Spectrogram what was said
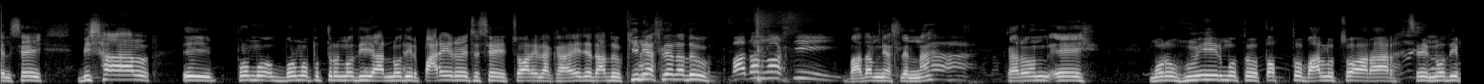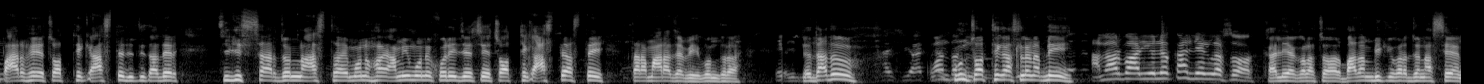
সেই বিশাল এই ব্রহ্মপুত্র নদী আর নদীর পাড়ে রয়েছে সেই চর এলাকা। এই যে দাদু কি নিয়ে আসলেন দাদু? বাদাম বাদাম নিয়ে আসলেন না? হ্যাঁ হ্যাঁ। কারণ এই মরুভূমির মতো তপ্ত বালু চর আর সেই নদী পার হয়ে চর থেকে আসতে যদি তাদের চিকিৎসার জন্য আসতে হয় মনে হয় আমি মনে করি যে সে চর থেকে আসতে আসতেই তারা মারা যাবে বন্ধুরা। দাদু কোন চর থেকে আসলেন আপনি? আমার বাড়ি হলো চর। চর। বাদাম বিক্রি করার জন্য আসছেন?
